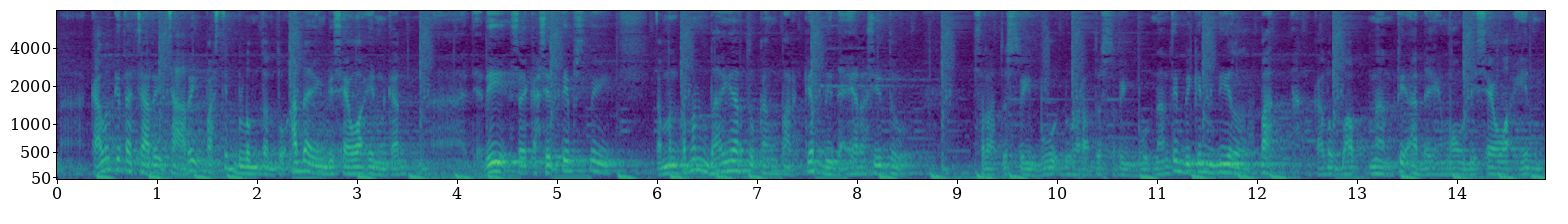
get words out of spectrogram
Nah kalau kita cari-cari pasti belum tentu ada yang disewain kan? Nah, jadi saya kasih tips nih. Teman-teman bayar tukang parkir di daerah situ. 100 ribu 200 ribu nanti bikin deal. Pak kalau bab nanti ada yang mau disewain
